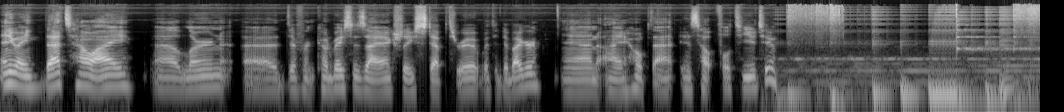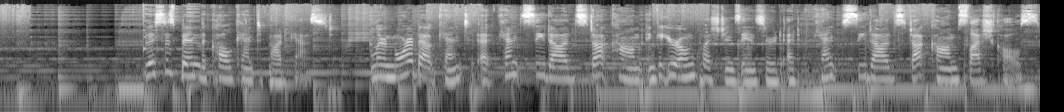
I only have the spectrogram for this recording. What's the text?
anyway, that's how I uh, learn uh, different code bases, I actually step through it with a debugger, and I hope that is helpful to you too. This has been the Call Kent podcast. Learn more about Kent at kentcdodds.com and get your own questions answered at kentcdodds.com slash calls.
